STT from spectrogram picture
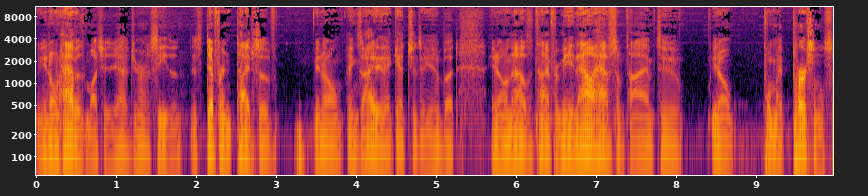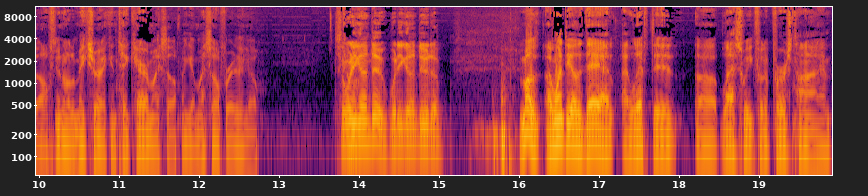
you don't have as much as you have during the season. It's different types of you know anxiety that gets you to you, but you know now's the time for me. Now I have some time to you know for my personal self, you know, to make sure I can take care of myself and get myself ready to go. So what are you going to do? What are you going to do to? I went the other day. I, I lifted uh, last week for the first time,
